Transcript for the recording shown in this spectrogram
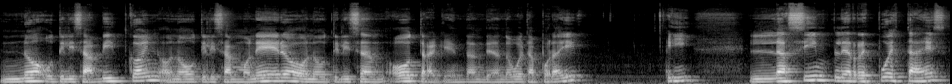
no utiliza Bitcoin o no utilizan Monero o no utilizan otra que están dando vueltas por ahí. Y La simple respuesta es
